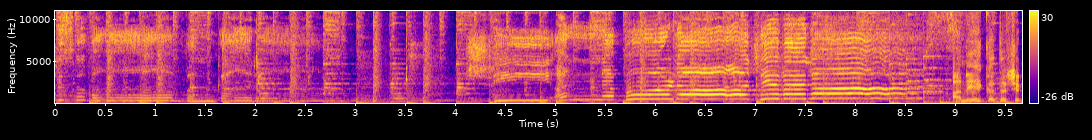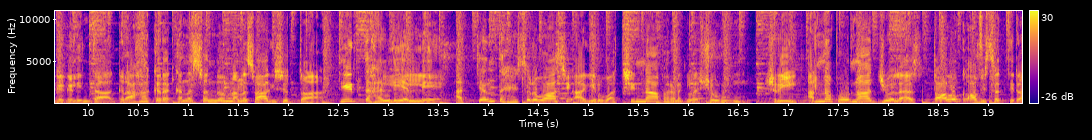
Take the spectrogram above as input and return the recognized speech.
ಹೆಚ್ಚಿಸುವ ಬಂಗಾರ. ಶ್ರೀ ಅನ್ನಪೂರ್ಣ ಜೀವನ. ಅನೇಕ ದಶಕಗಳಿಂದ ಗ್ರಾಹಕರ ಕನಸನ್ನು ನನಸಾಗಿಸುತ್ತಾ ತೀರ್ಥಹಳ್ಳಿಯಲ್ಲೇ ಅತ್ಯಂತ ಹೆಸರುವಾಸಿ ಆಗಿರುವ ಚಿನ್ನಾಭರಣಗಳ showroom Shri Annapurna jewellers taluk office ಹತ್ತಿರ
